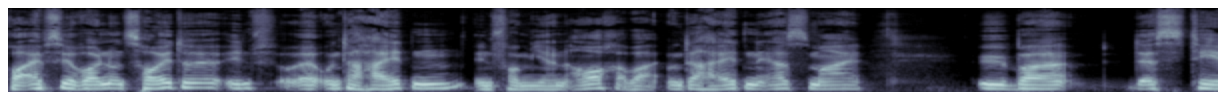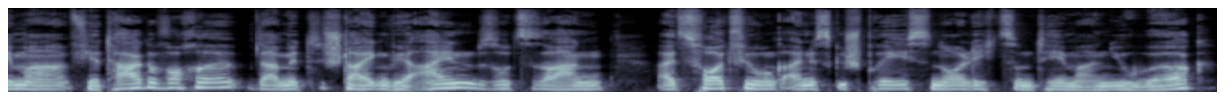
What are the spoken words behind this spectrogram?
Frau Alps, wir wollen uns heute inf äh, unterhalten, informieren auch, aber unterhalten erstmal über das Thema Vier-Tage-Woche. Damit steigen wir ein, sozusagen als Fortführung eines Gesprächs neulich zum Thema New Work.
